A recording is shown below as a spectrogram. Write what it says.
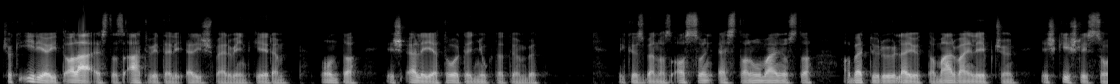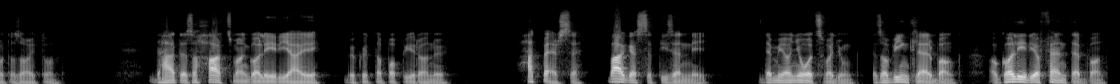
Csak írja itt alá ezt az átvételi elismervényt, kérem, mondta, és eléje tolt egy nyugtatömböt. Miközben az asszony ezt tanulmányozta, a betörő lejött a márvány lépcsőn, és kislisszólt az ajtón. De hát ez a Hartzmann galériáé, bökött a papírra a nő. Hát persze, Bágesze 14. De mi a nyolc vagyunk, ez a Winkler Bank. A galéria fentebb van.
